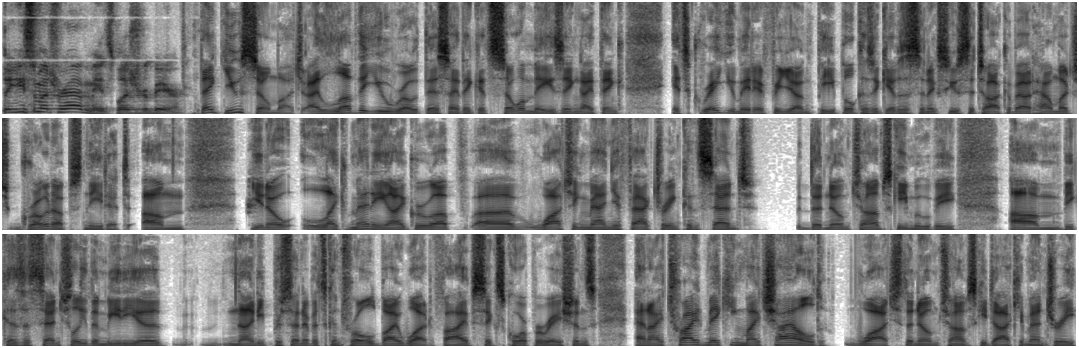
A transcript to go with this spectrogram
Thank you so much for having me. It's a pleasure to be here. Thank you so much. I love that you wrote this. I think it's so amazing. I think it's great you made it for young people because it gives us an excuse to talk about how much grown-ups need it. Um, you know, like many, I grew up uh, watching Manufacturing Consent the Noam Chomsky movie, um, because essentially the media, 90% of it's controlled by what, five, six corporations. And I tried making my child watch the Noam Chomsky documentary.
